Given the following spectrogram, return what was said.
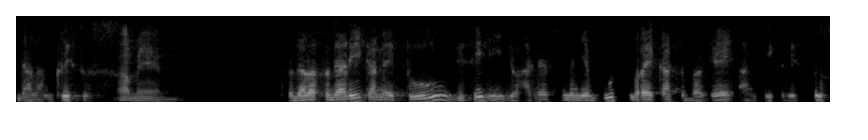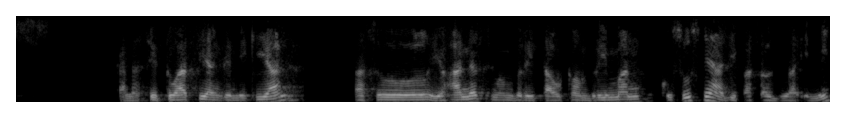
dalam Kristus. Amin. Saudara-saudari, karena itu di sini Yohanes menyebut mereka sebagai antikristus. Karena situasi yang demikian, Rasul Yohanes memberitahu kaum beriman khususnya di pasal 2 ini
